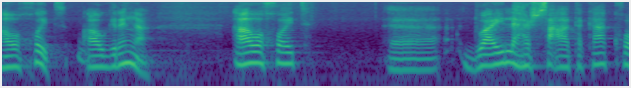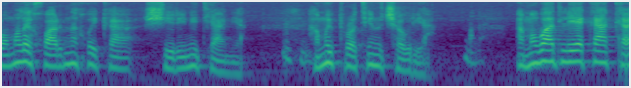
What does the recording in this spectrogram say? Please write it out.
ئاوە خۆیت ئاو گرنگە ئاوە خۆیت دوایی لە هەشت سەعاتەکە کۆمەڵی خواردنە خۆی کە شیرینی تیانە هەمووی پرۆتین و چاوریە ئەمە وات لەکە کە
